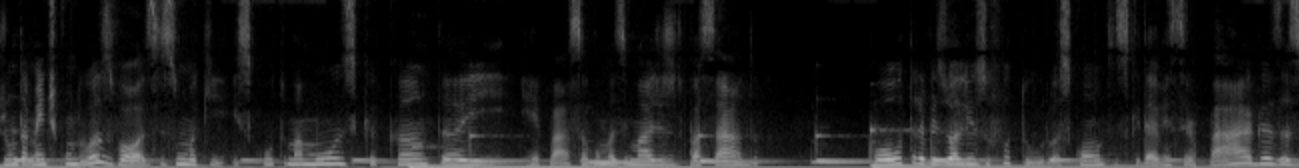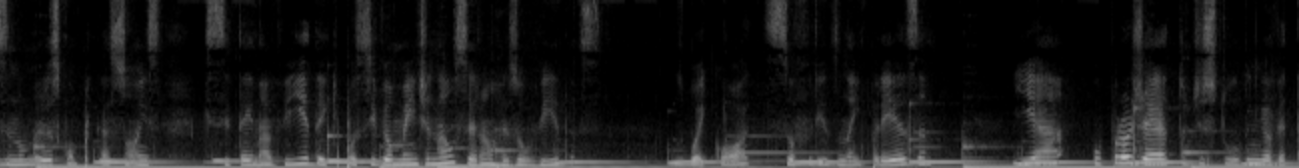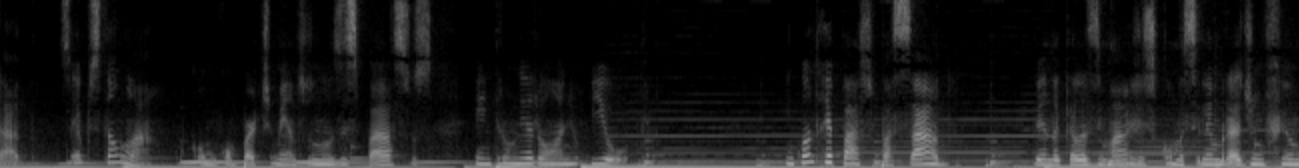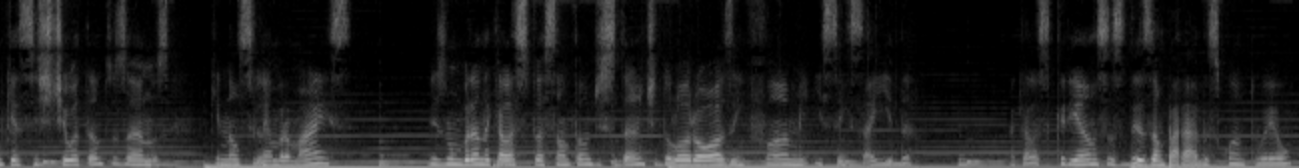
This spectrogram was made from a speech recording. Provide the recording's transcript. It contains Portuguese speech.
juntamente com duas vozes, uma que escuta uma música, canta e repassa algumas imagens do passado, outra visualiza o futuro, as contas que devem ser pagas, as inúmeras complicações que se tem na vida e que possivelmente não serão resolvidas, os boicotes sofridos na empresa e a o projeto de estudo engavetado. Sempre estão lá, como compartimentos nos espaços entre um neurônio e outro. Enquanto repasso o passado, vendo aquelas imagens como a se lembrar de um filme que assistiu há tantos anos que não se lembra mais, vislumbrando aquela situação tão distante, dolorosa, infame e sem saída, aquelas crianças desamparadas quanto eu,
